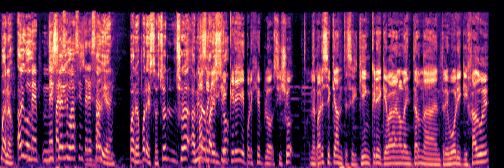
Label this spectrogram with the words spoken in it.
Bueno, algo me- me dice parece algo- más interesante. Está bien. Bueno, por eso. Yo, yo- a mí no me que el pareció. que cree, por ejemplo, si yo. me parece que antes el quien cree que va a ganar la interna entre Boric y Jadwe.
